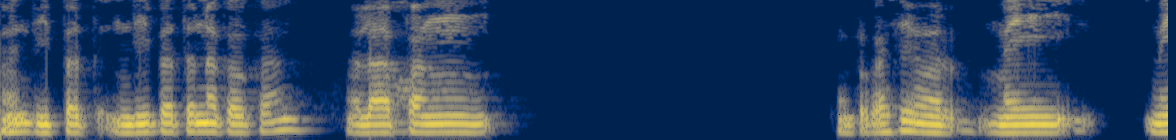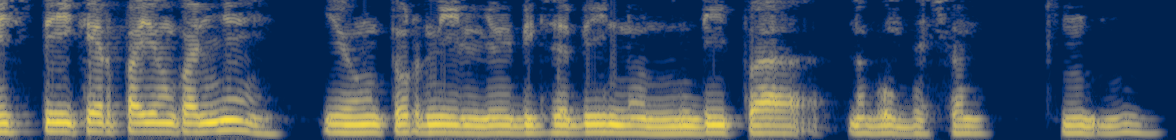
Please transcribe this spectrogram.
ah, hindi pa hindi pa to nakakan. Wala pang ito kasi may may sticker pa yung kanya eh. Yung tornilyo, ibig sabihin nun, hindi pa nabubuksan. mm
